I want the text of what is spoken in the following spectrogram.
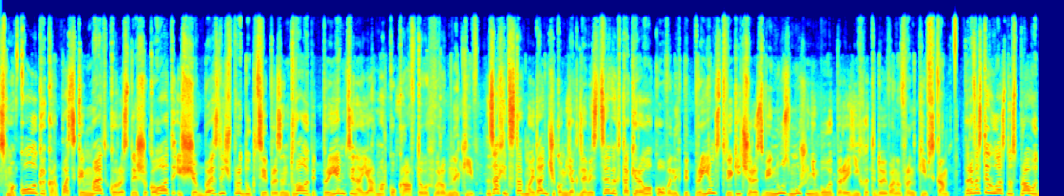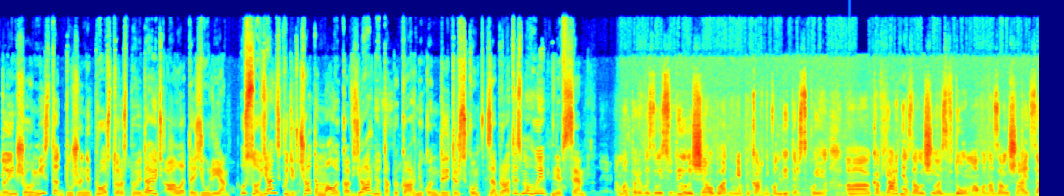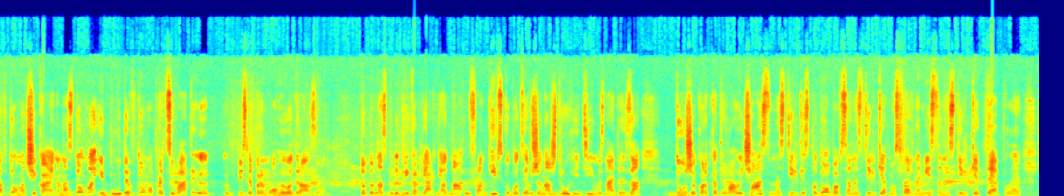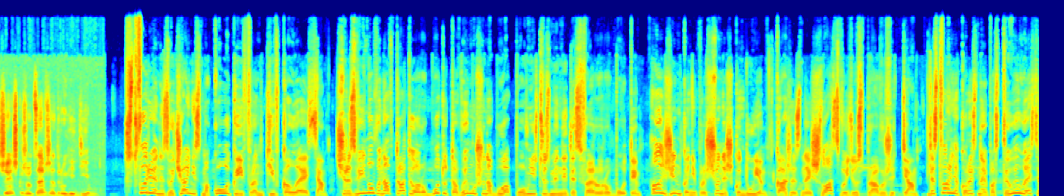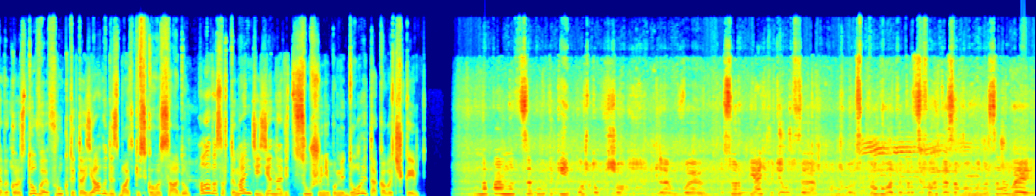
Смаколики, карпатський мед, корисний шоколад і ще безліч продукції презентували підприємці на ярмарку крафтових виробників. Захід став майданчиком як для місцевих, так і релокованих підприємств, які через війну змушені були переїхати до Івано-Франківська. Перевести власну справу до іншого міста дуже непросто, розповідають Алла та Юлія. У Слов'янську дівчата мали кав'ярню та пекарню кондитерську. Забрати змогли не все. Ми перевезли сюди лише обладнання пекарні кондитерської. Кав'ярня залишилась вдома, вона залишається вдома, чекає на нас вдома і буде вдома працювати е, після перемоги одразу. Тобто в нас буде дві кав'ярні: одна у Франківську, бо це вже наш другий дім. Ви знаєте, за дуже короткотривалий час настільки сподобався, настільки атмосферне місце, настільки тепле, що я ж кажу, це вже другий дім. Створює незвичайні смаколики і франківка Леся. Через війну вона втратила роботу та вимушена була повністю змінити сферу роботи. Але жінка ні про що не шкодує. Каже, знайшла свою справу життя. Для створення корисної пастили Леся використовує фрукти та ягоди з батьківського саду. Але в асортименті є навіть сушені помідори та кабачки. Напевно, це був такий поштовх, що е, в 45 хотілося спробувати працювати самому на себе. е,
